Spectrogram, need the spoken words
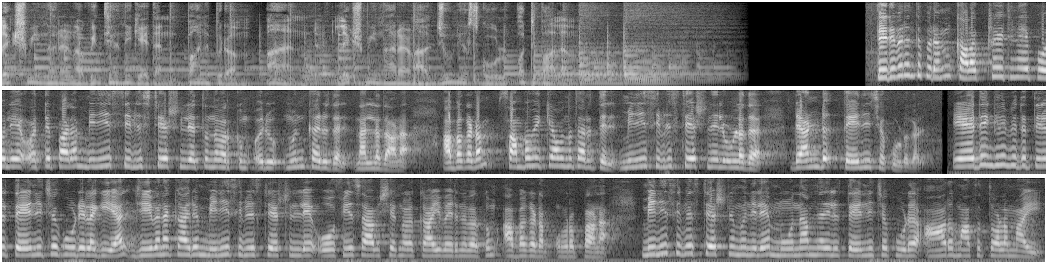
Lakshmi Narayana Vidyaniketan Palappuram and Lakshmi Narayana junior school Ottapalam. Thiruvananthapuram കളക്ട്രേറ്റിനെ പോലെ Ottapalam mini civil സ്റ്റേഷനിൽ എത്തുന്നവർക്കും ഒരു മുൻകരുതൽ നല്ലതാണ്. അപകടം സംഭവിക്കാവുന്ന തരത്തിൽ മിനി സിവിൽ സ്റ്റേഷനിൽ ഉള്ളത് രണ്ട് തേനീച്ചക്കൂടുകൾ ഏതെങ്കിലും വിധത്തിൽ തേനീച്ചക്കൂടിളകിയാൽ ജീവനക്കാരും മിനി സിവിൽ സ്റ്റേഷനിലെ ഓഫീസ് ആവശ്യങ്ങൾക്കായി വരുന്നവർക്കും അപകടം ഉറപ്പാണ്. മിനി സിവിൽ സ്റ്റേഷന് മുന്നിലെ മൂന്നാം നിലയിൽ തേനീച്ചക്കൂട് ആറു മാസത്തോളമായി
